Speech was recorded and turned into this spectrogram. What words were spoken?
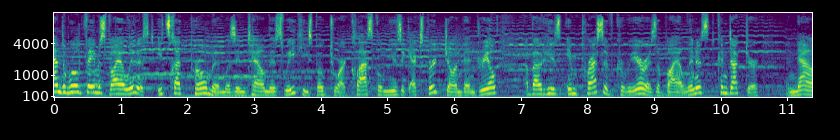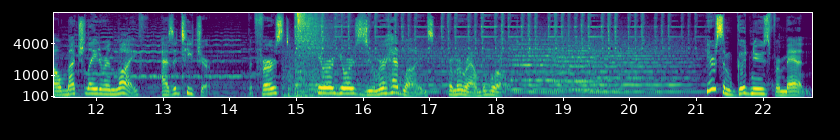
And the world famous violinist Itzhak Perlman was in town this week. He spoke to our classical music expert, John Van Driel, about his impressive career as a violinist, conductor, and now, much later in life, as a teacher. But first, here are your Zoomer headlines from around the world. Here's some good news for men.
